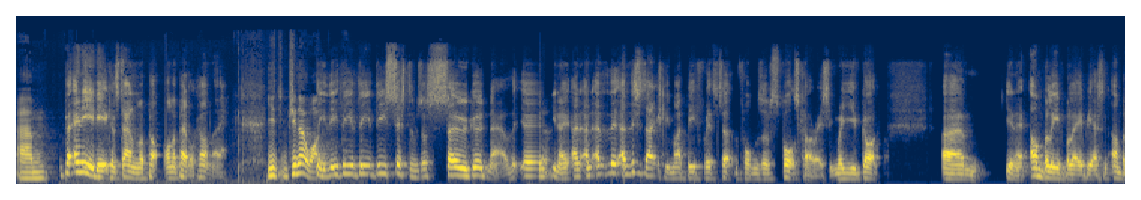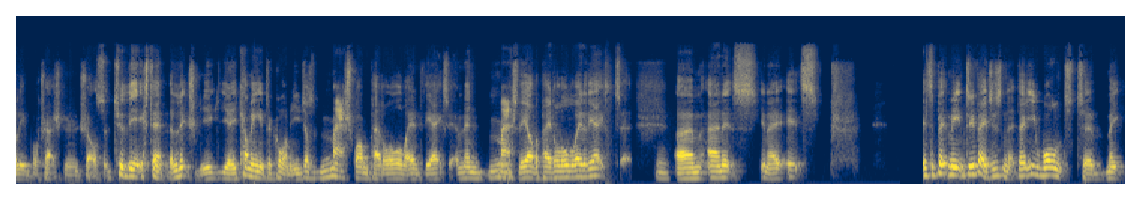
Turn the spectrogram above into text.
Um, but any idiot can stand on a, on a pedal, can't they? You, do you know what? The, the, the, these systems are so good now that uh, you know, and, and and this is actually my beef with certain forms of sports car racing, where you've got, um, you know, unbelievable ABS and unbelievable traction control. So to the extent that literally, you, you know, you're coming into a corner, you just mash one pedal all the way into the exit, and then mash the other pedal all the way to the exit, mm. um, and it's you know, it's it's a bit meat and two veg, isn't it? Don't you want to make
